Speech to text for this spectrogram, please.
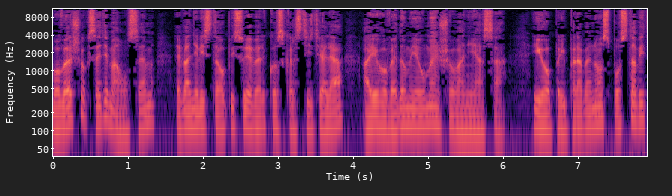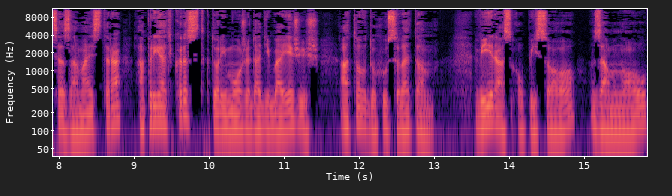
Vo veršoch 7 a 8 evangelista opisuje veľkosť krstiteľa a jeho vedomie umenšovania sa, jeho pripravenosť postaviť sa za majstra a prijať krst, ktorý môže dať iba Ježiš, a to v duchu svetom. Výraz opisov za mnou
